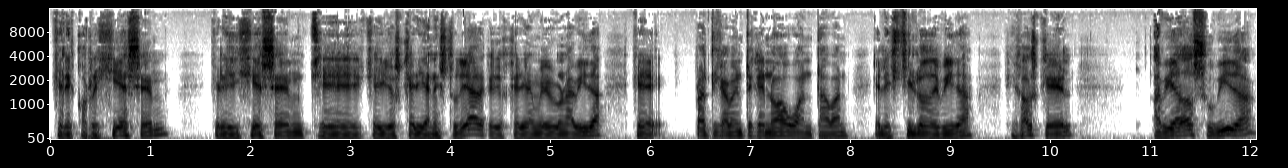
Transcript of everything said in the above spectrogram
que le corrigiesen, que le dijesen que, ellos querían estudiar, que ellos querían vivir una vida que prácticamente que no aguantaban el estilo de vida. Fijaos que él había dado su vida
